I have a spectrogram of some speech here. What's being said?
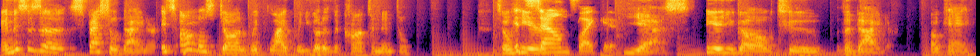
And this is a special diner. It's almost John Wick like when you go to the Continental. So It here, sounds like it. Yes. Here you go to the diner. Okay.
